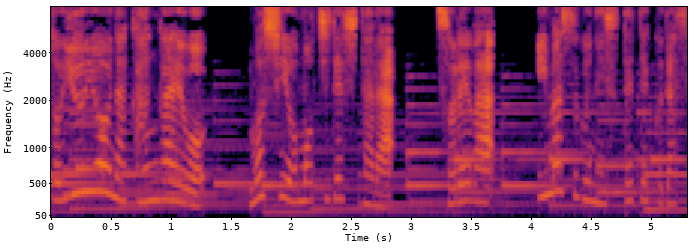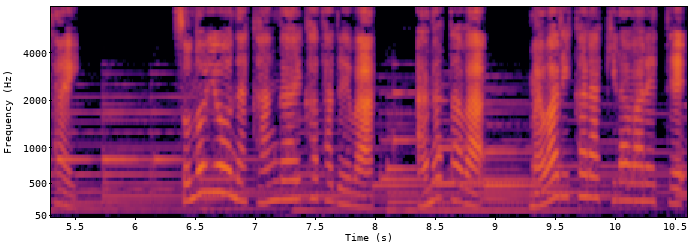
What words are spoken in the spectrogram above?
というような考えを、もしお持ちでしたら、それは、今すぐに捨ててください。そのような考え方では、あなたは、周りから嫌われて、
